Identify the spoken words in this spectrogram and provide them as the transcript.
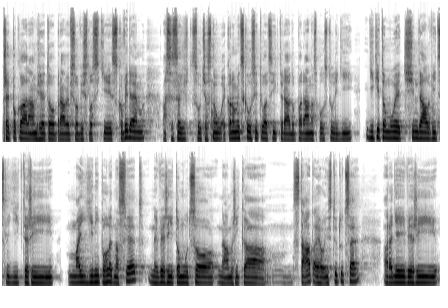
Předpokládám, že je to právě v souvislosti s covidem, asi se současnou ekonomickou situací, která dopadá na spoustu lidí. Díky tomu je čím dál víc lidí, kteří mají jiný pohled na svět, nevěří tomu, co nám říká stát a jeho instituce a raději věří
